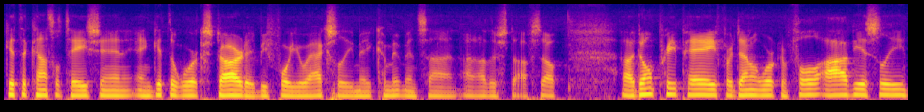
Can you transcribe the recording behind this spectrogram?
get the consultation and get the work started before you actually make commitments on, on other stuff. So uh, don't prepay for dental work in full. Obviously,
